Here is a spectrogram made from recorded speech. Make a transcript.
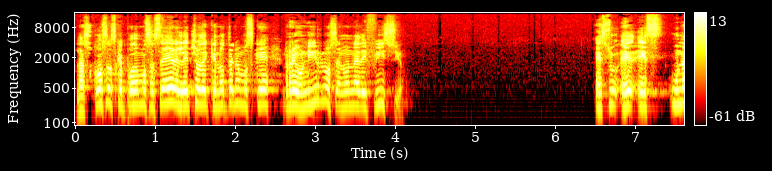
Las cosas que podemos hacer, el hecho de que no tenemos que reunirnos en un edificio. Es, es un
